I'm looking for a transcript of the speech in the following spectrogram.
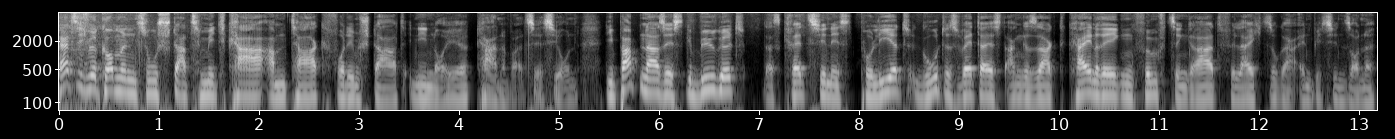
Herzlich willkommen zu Stadt mit K am Tag vor dem Start in die neue Karnevalssession. Die Pappnase ist gebügelt, das Krätzchen ist poliert, gutes Wetter ist angesagt, kein Regen, 15 Grad, vielleicht sogar ein bisschen Sonne.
